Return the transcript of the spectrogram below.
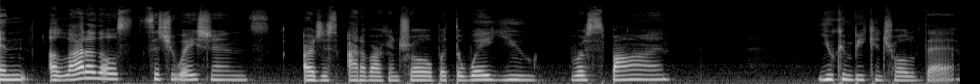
And a lot of those situations are just out of our control, but the way you respond, you can be control of that.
